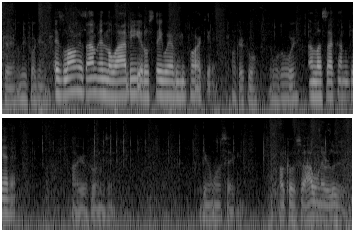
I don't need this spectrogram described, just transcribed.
Okay, let me fucking. As long as I'm in the lobby, it'll stay wherever you park it. Okay, cool. Then we'll go away. Unless I come get it. Alright, go cool. Let me see. Give me one second. Oh, cool. So I won't ever lose it.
